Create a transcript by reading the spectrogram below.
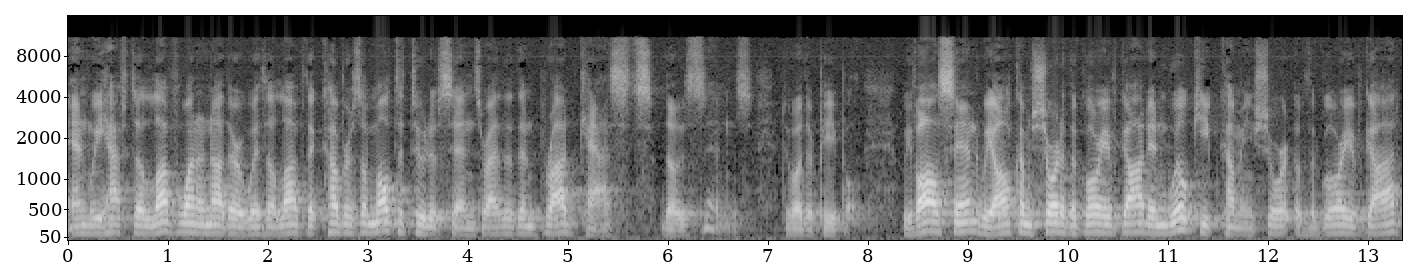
and we have to love one another with a love that covers a multitude of sins rather than broadcasts those sins to other people. We've all sinned, we all come short of the glory of God, and will keep coming short of the glory of God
